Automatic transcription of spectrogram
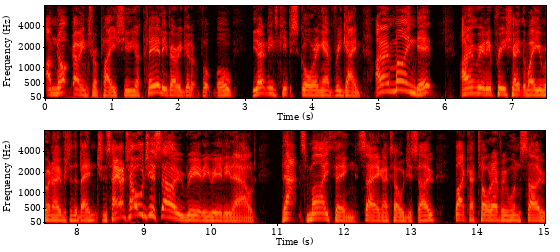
I'm not going to replace you. You're clearly very good at football. You don't need to keep scoring every game. I don't mind it. I don't really appreciate the way you run over to the bench and say, I told you so, really, really loud. That's my thing, saying I told you so. Like I told everyone so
